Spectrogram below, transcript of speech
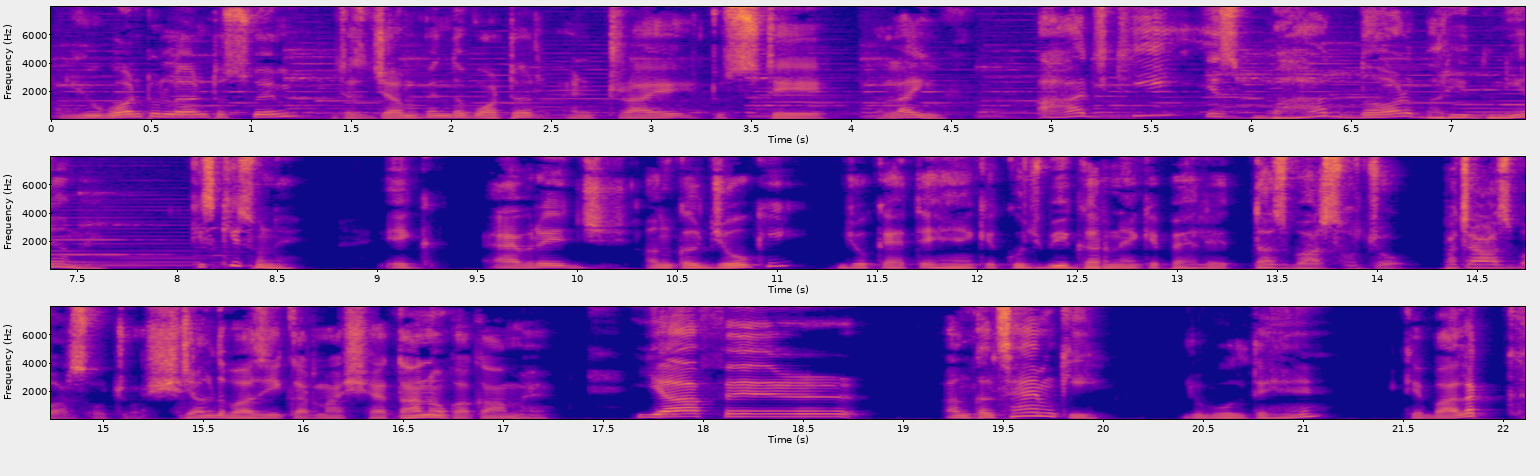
You want to learn to swim? Just jump in the water and try to stay alive. आज की इस भाग दौड़ भरी दुनिया में किसकी सुने एक एवरेज अंकल जो की जो कहते हैं कि कुछ भी करने के पहले दस बार सोचो पचास बार सोचो जल्दबाजी करना शैतानों का काम है या फिर अंकल सैम की जो बोलते हैं कि बालक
